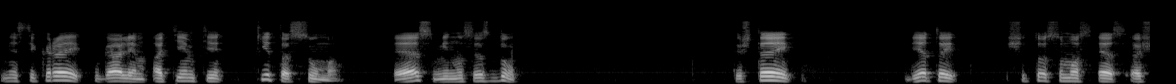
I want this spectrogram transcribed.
mes tikrai galim atimti kitą sumą S minus S2. Tai štai vietoj šitos sumos S aš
